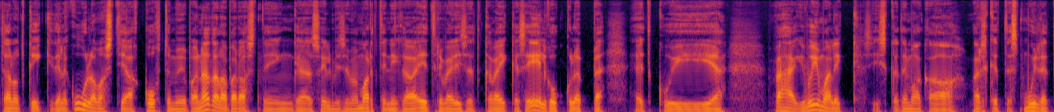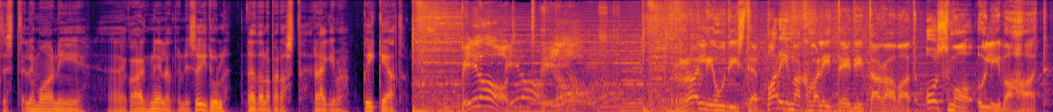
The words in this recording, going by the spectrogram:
tänud kõikidele kuulamast ja kohtume juba nädala pärast ning äh, sõlmisime Martiniga eetriväliselt ka väikese eelkokkuleppe, et kui vähegi võimalik, siis ka temaga värsketest muljetest Le Mani äh, kahekümne nelja tunni sõidul nädala pärast räägime, kõike head! ralli uudiste parima kvaliteedi tagavad Osmo õlivahad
